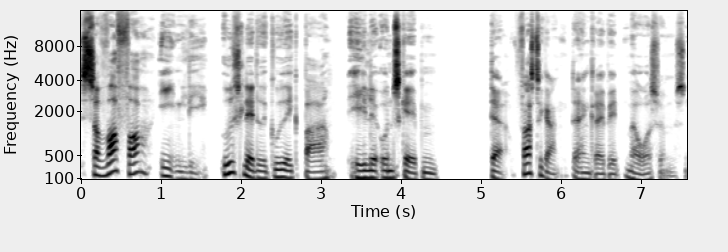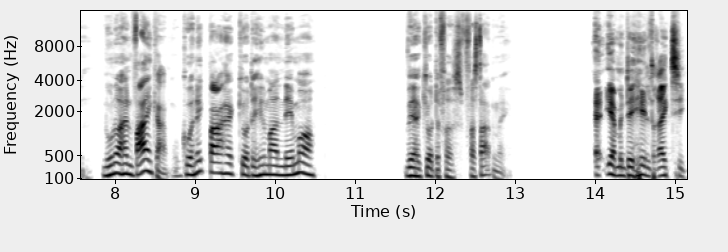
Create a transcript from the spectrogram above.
Så hvorfor egentlig udslettede Gud ikke bare hele ondskaben der første gang, da han greb ind med oversvømmelsen? Nu når han var i gang, kunne han ikke bare have gjort det hele meget nemmere ved at have gjort det fra, fra starten af? Jamen, det er helt rigtigt.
